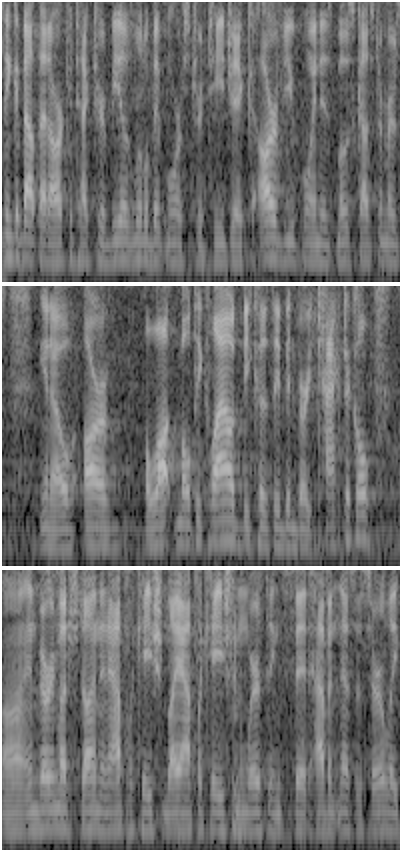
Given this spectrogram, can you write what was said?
think about that architecture, be a little bit more strategic? Our viewpoint is most customers you know, are a lot multi-cloud because they've been very tactical uh, and very much done in application by application where things fit, haven't necessarily,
